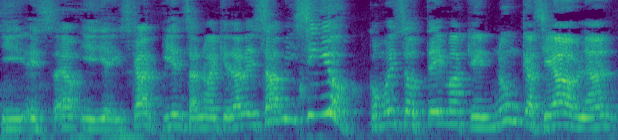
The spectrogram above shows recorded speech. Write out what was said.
y, Esa- y Isaac piensa no hay que darle Esab y siguió como esos temas que nunca se hablan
